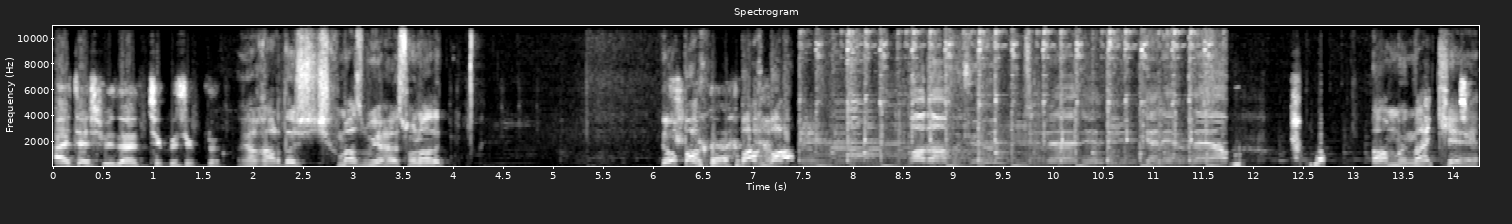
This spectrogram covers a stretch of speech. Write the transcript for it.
Ateş bir daha çıktı çıktı. Ya kardeş çıkmaz bu ya. Sonra da... Yok bak. bak bak. Karamükün treni gelir de yap Amına ki.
